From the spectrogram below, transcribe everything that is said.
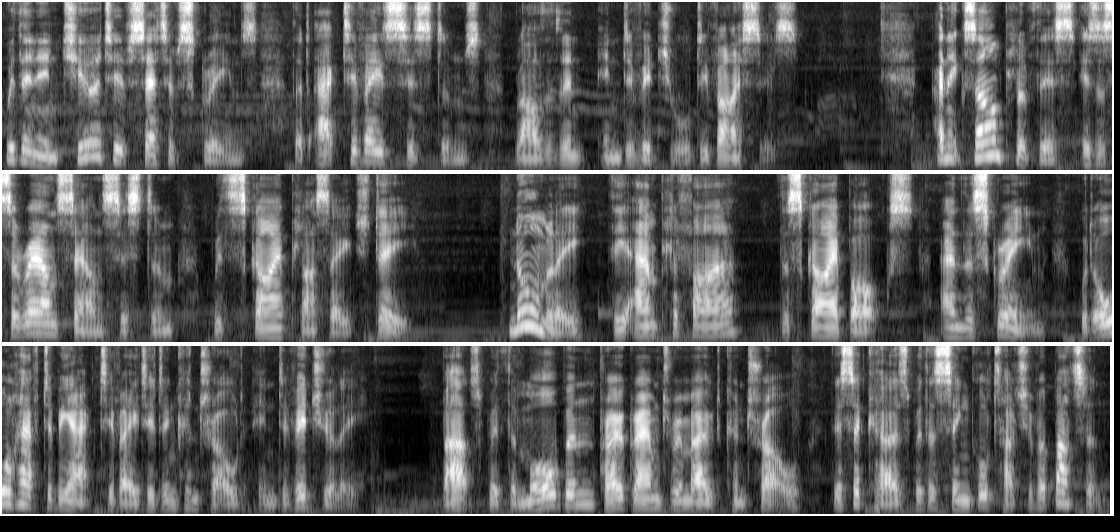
with an intuitive set of screens that activates systems rather than individual devices. An example of this is a surround sound system with Sky Plus HD. Normally, the amplifier, the skybox and the screen would all have to be activated and controlled individually. But with the Morban programmed remote control, this occurs with a single touch of a button.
